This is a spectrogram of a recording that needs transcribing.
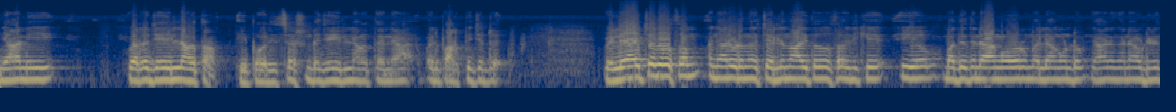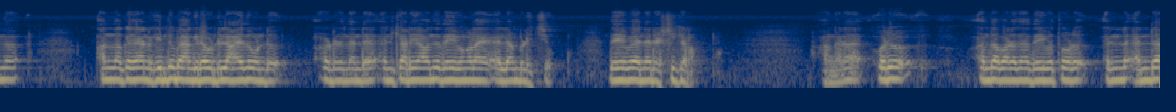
ഞാൻ ഈ ഇവരുടെ ജയിലിനകത്താണ്. ഈ പോലീസ് സ്റ്റേഷന്റെ ജയിലിനകത്ത് തന്നെ അവർ പാർപ്പിച്ചിട്ട്. വെള്ളിയാഴ്ച ദിവസം ഞാനിവിടെ നിന്ന് ചെല്ലുന്ന ആദ്യത്തെ ദിവസം എനിക്ക് ഈ മദ്യത്തിന്റെ ആങ്ങോറും എല്ലാം കൊണ്ടും ഞാനിങ്ങനെ അവിടെ ഇരുന്ന് അന്നൊക്കെ ഞാൻ ഹിന്ദു ബാക്ക്ഗ്രൗണ്ടിലായതുകൊണ്ട് അവിടെ ഇരുന്ന് എന്റെ എനിക്കറിയാവുന്ന ദൈവങ്ങളെ എല്ലാം വിളിച്ചു. ദൈവം എന്നെ രക്ഷിക്കണം. അങ്ങനെ ഒരു എന്താ പറയുന്നത് ദൈവത്തോട് എന്റെ എന്റെ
